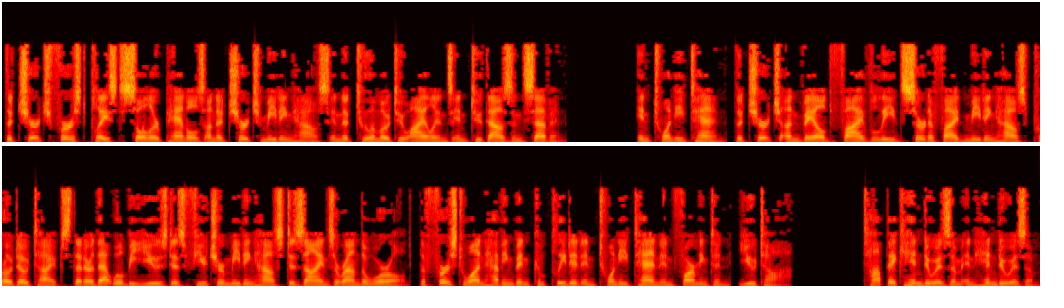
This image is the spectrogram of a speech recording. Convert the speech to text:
The church first placed solar panels on a church meetinghouse in the Tuamotu Islands in 2007. In 2010, the church unveiled five LEED certified meetinghouse prototypes that are that will be used as future meetinghouse designs around the world, the first one having been completed in 2010 in Farmington, Utah. Topic Hinduism In Hinduism,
